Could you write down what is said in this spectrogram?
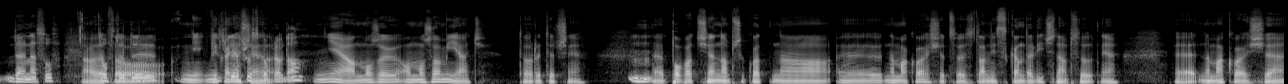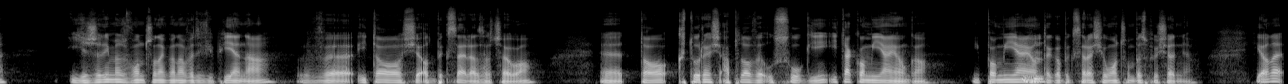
DNS-ów, to, to wtedy nie, niekoniecznie wszystko, no. prawda? Nie, on może, on może omijać teoretycznie. Mhm. E, popatrz się na przykład na, e, na macOSie, co jest dla mnie skandaliczne absolutnie. E, na macOSie, jeżeli masz włączonego nawet VPN-a w, i to się od Bixera zaczęło, to któreś Apple'owe usługi i tak omijają go. I pomijają mhm. tego Bixera, się łączą bezpośrednio. I one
